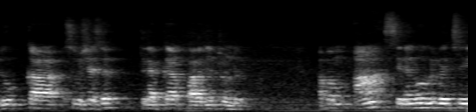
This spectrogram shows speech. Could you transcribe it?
ലൂക്ക സുവിശേഷത്തിലൊക്കെ പറഞ്ഞിട്ടുണ്ട്. അപ്പം ആ സിനഗോഗിൽ വെച്ച്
